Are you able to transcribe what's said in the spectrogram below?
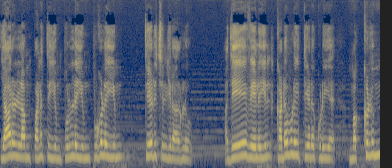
யாரெல்லாம் பணத்தையும் பொருளையும் புகழையும் தேடிச் செல்கிறார்களோ அதே வேளையில் கடவுளை தேடக்கூடிய மக்களும்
